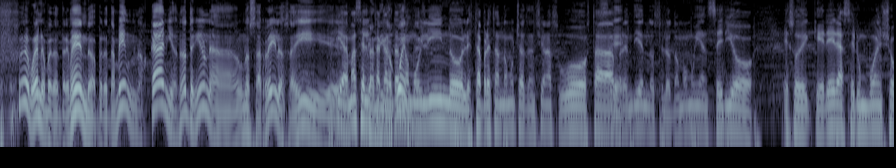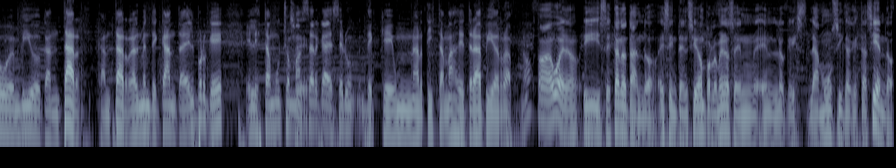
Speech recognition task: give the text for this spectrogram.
Fue bueno, pero tremendo. Pero también unos caños, ¿no? Tenía una- unos arreglos ahí. Y eh, además él está cantando muy lindo, le está prestando mucha atención a su voz, está aprendiendo, se lo tomó muy en serio eso de querer hacer un buen show en vivo, cantar, cantar, realmente canta él porque él está mucho más Sí. cerca de ser un- de que un artista más de trap y de rap, ¿no? Ah, bueno, y se está notando esa intención, por lo menos en, en lo que es la música que está haciendo.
